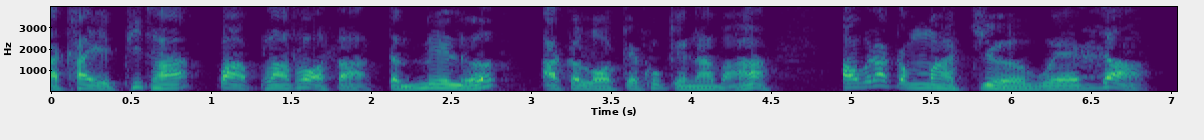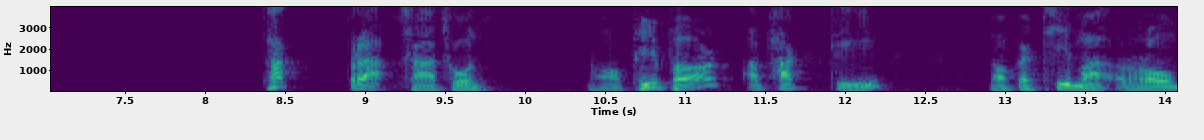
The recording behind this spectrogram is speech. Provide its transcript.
အခိုင်ဖိသာပပလာထောအစာတမဲလအကလောကေခုကေနာပါအဝရကမချေဝေဒพักประชาชนเนาะ people อภักทีเนาะไปที่มาโรม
